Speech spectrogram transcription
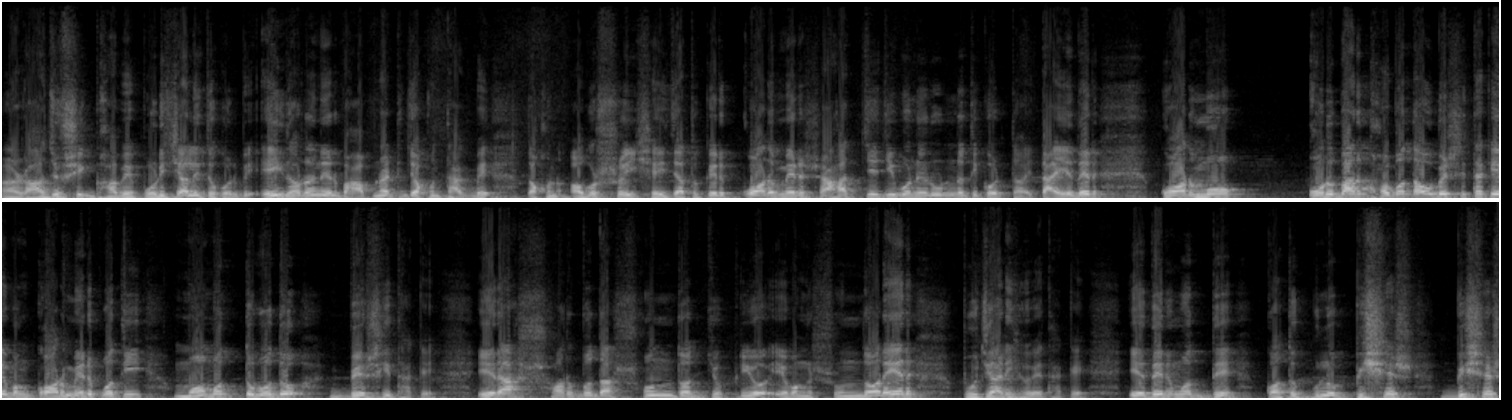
রাজস্বিকভাবে পরিচালিত করবে, এই ধরনের ভাবনাটি যখন থাকবে, তখন অবশ্যই সেই জাতকের কর্মের সাহায্যে জীবনের উন্নতি করতে হয়। তাই এদের কর্ম করবার ক্ষমতাও বেশি থাকে এবং কর্মের প্রতি মমত্ববোধও বেশি থাকে। এরা সর্বদা সৌন্দর্যপ্রিয় এবং সুন্দরের পূজারী হয়ে থাকে। এদের মধ্যে কতকগুলো বিশেষ বিশেষ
